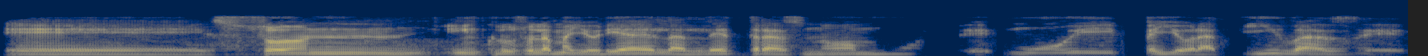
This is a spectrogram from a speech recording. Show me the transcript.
eh, son incluso la mayoría de las letras, ¿no? muy peyorativas, de,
